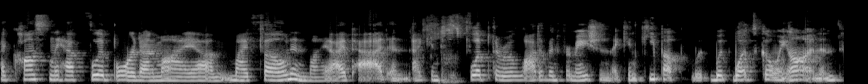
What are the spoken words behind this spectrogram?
I constantly have Flipboard on my um, my phone and my iPad, and I can just flip through a lot of information. I can keep up with, with what's going on and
